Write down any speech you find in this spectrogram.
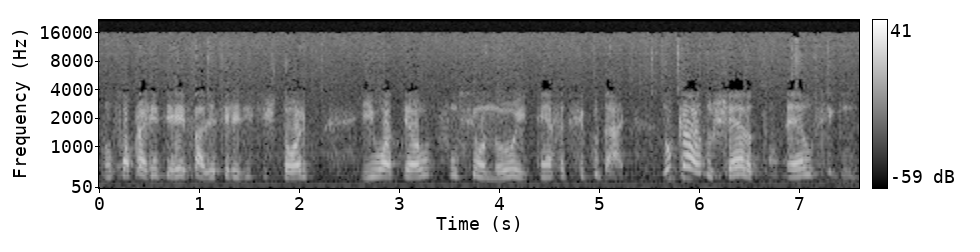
Então, só para a gente refazer esse registro histórico e o hotel funcionou e tem essa dificuldade. No caso do Sheraton, é o seguinte:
